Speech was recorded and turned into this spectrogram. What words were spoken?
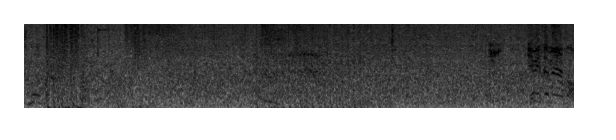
Smoke out! Give me some ammo!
